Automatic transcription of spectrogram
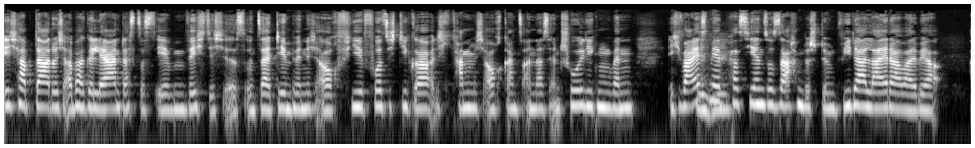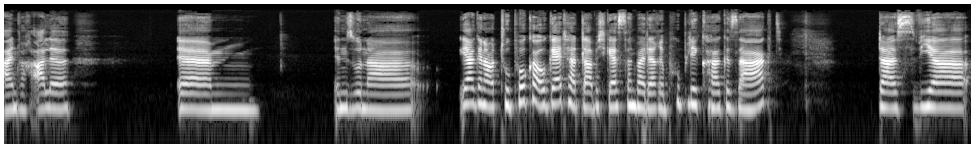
ich habe dadurch aber gelernt, dass das eben wichtig ist. Und seitdem bin ich auch viel vorsichtiger. Ich kann mich auch ganz anders entschuldigen, wenn ich weiß, mhm. mir passieren so Sachen bestimmt wieder leider, weil wir einfach alle ähm, in so einer, ja genau, Tupoka Oget hat, glaube ich, gestern bei der Republika gesagt, dass wir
